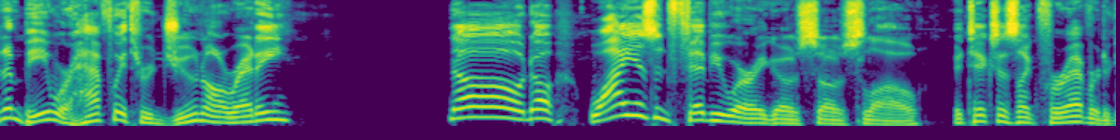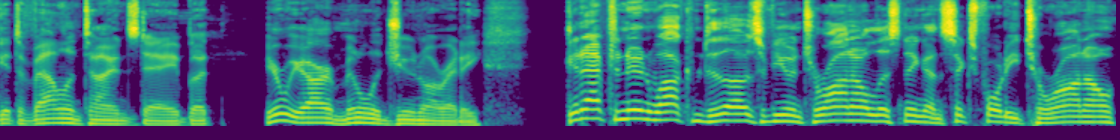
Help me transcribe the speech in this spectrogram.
Can it be we're halfway through June already? No, no. Why isn't February go so slow? It takes us like forever to get to Valentine's Day, but here we are, middle of June already. Good afternoon. Welcome to those of you in Toronto listening on 640 Toronto,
